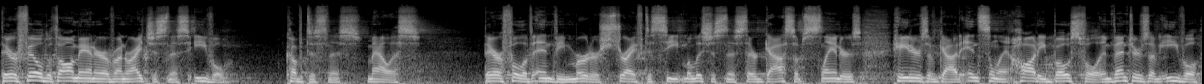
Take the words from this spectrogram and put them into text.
They were filled with all manner of unrighteousness, evil, covetousness, malice. They are full of envy, murder, strife, deceit, maliciousness. They're gossips, slanders, haters of God, insolent, haughty, boastful, inventors of evil,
